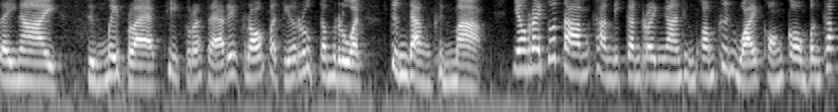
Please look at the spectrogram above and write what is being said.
ใจนาย จึงไม่แปลกที่กระแสเรียกร้องปฏิรูปตำรวจจึงดังขึ้นมาก อย่างไรก็ตามค่ะมีการรายงานถึงความเคลื่อนไหวของกองบังคับ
